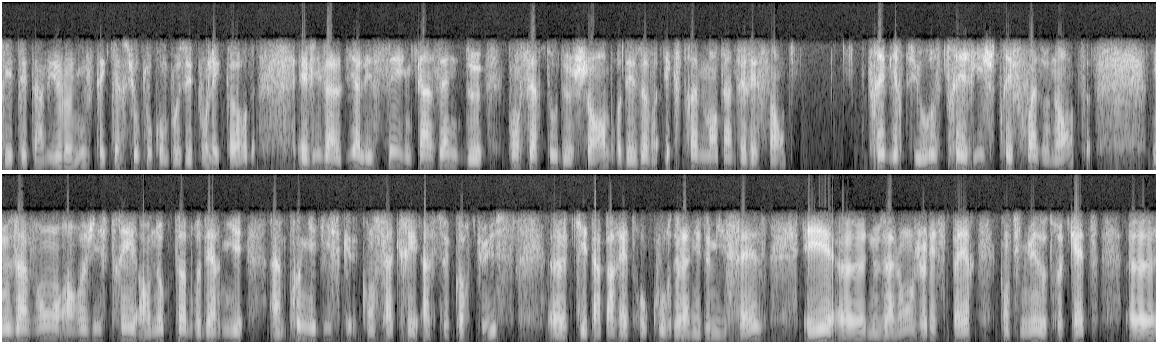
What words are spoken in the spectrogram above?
qui était un violoniste et qui a surtout composé pour les cordes. Et Vivaldi a laissé une quinzaine de concertos de chambre, des œuvres extrêmement intéressantes très virtuose, très riche, très foisonnante. Nous avons enregistré en octobre dernier un premier disque consacré à ce corpus euh, qui est à paraître au cours de l'année 2016 et euh, nous allons, je l'espère, continuer notre quête euh,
